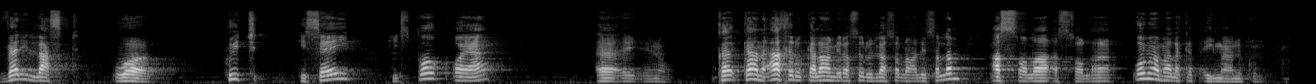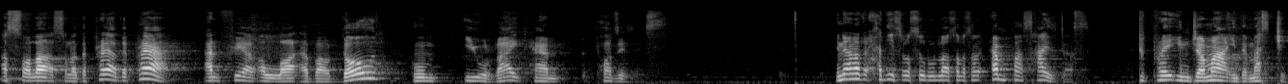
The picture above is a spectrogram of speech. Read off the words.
very last word, which he said, he spoke where, uh, you know, كان آخر كلام رسول الله صلى الله عليه وسلم الصلاة الصلاة وما ملكت أيمانكم الصلاة الصلاة the prayer the prayer and fear Allah about those whom your right hand possesses. In another hadith, Rasulullah emphasized us to pray in Jama'ah in the masjid.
